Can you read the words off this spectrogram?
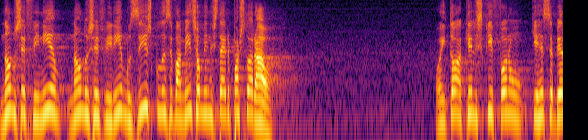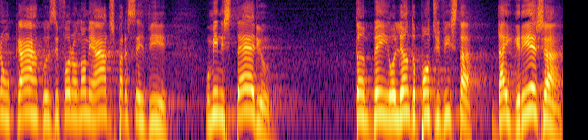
não nos referimos, não nos referimos exclusivamente ao ministério pastoral ou então aqueles que foram que receberam cargos e foram nomeados para servir. O ministério também, olhando do ponto de vista da igreja,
